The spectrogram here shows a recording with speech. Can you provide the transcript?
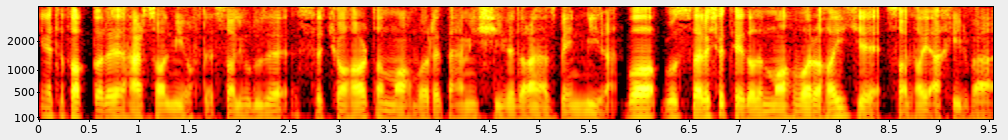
این اتفاق داره هر سال میفته سالی حدود سه چهار تا ماهواره به همین شیوه دارن از بین میرن. با گسترش تعداد ماهواره هایی که سالهای اخیر و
